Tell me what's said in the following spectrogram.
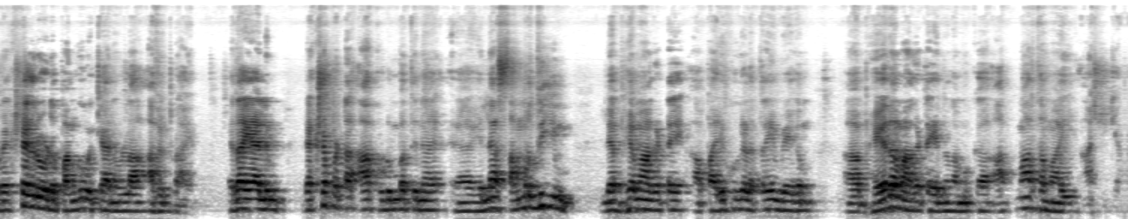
പ്രേക്ഷകരോട് പങ്കുവെക്കാനുള്ള അഭിപ്രായം. ഏതായാലും രക്ഷപ്പെട്ട ആ കുടുംബത്തിന് എല്ലാ സമൃദ്ധിയും ലഭ്യമാകട്ടെ ആ പരിക്കുകൾ എത്രയും വേഗം ഭേദമാകട്ടെ എന്ന് നമുക്ക് ആത്മാർത്ഥമായി ആശിക്കാം.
